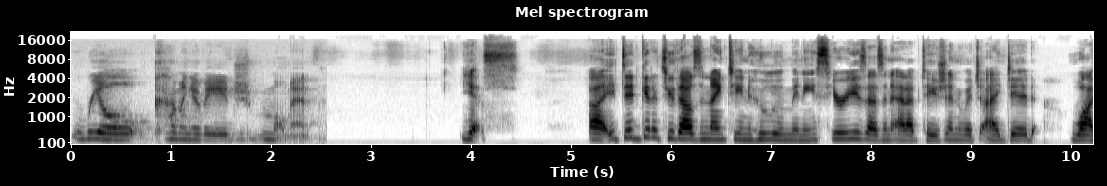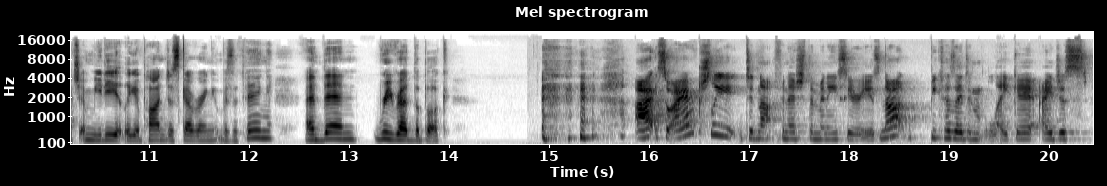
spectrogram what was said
real coming of age moment. Yes. Uh, it did get a 2019 Hulu mini series as an adaptation, which I did watch immediately upon discovering it was a thing, and then reread the book. I so I actually did not finish the mini series, not because I didn't like it. I just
